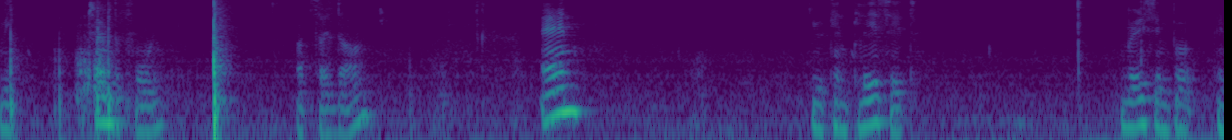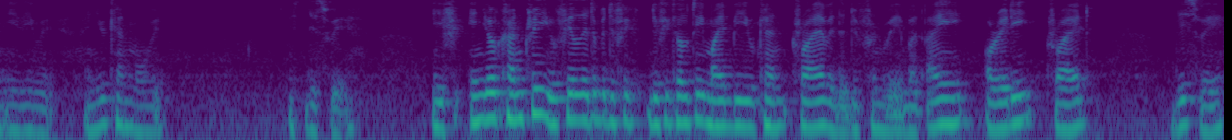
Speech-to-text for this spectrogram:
we turn the phone upside down and you can place it very simple and easy way. And you can move it. It's this way if in your country you feel a little bit difficulty might be you can try with a different way but I already tried this way.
